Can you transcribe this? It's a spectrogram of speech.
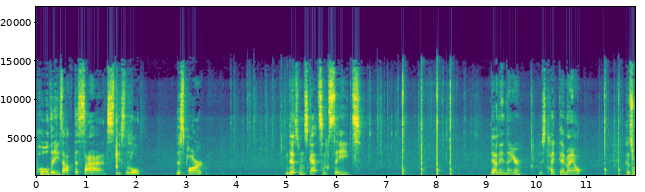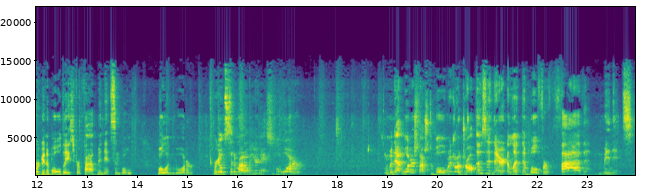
pull these off the sides. These little, this part. This one's got some seeds down in there. Just take them out. Because we're going to boil these for five minutes in boil, boiling water. We're going to sit them right over here next to the water. And when that water starts to boil, we're going to drop those in there and let them boil for five minutes.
